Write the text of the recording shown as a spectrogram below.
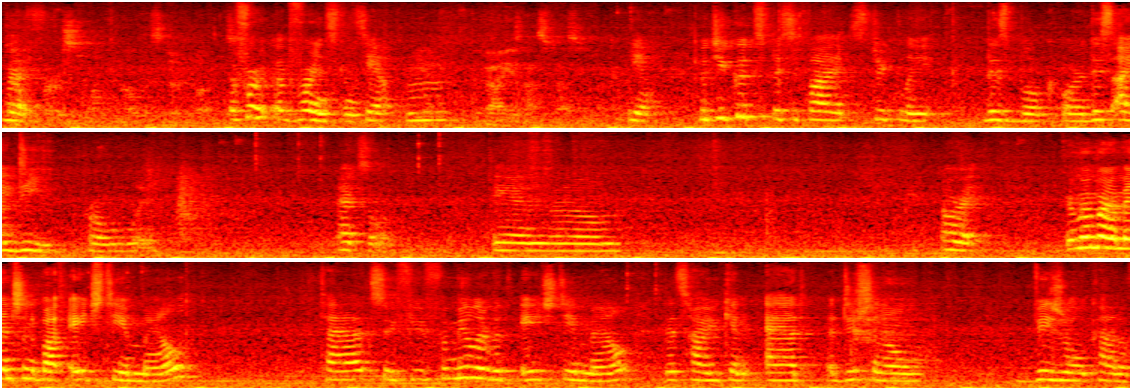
Right. The first one in the list of books. For, uh, for instance, yeah. mhm. The value's not specified. Yeah, but you could specify strictly this book or this ID probably. Excellent. And um, all right, remember I mentioned about HTML tags. So if you're familiar with HTML, that's how you can add additional visual kind of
